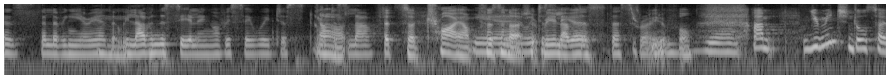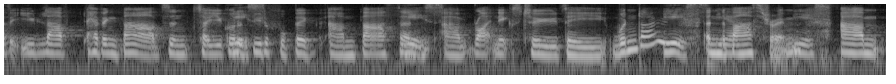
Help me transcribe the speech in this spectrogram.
is the living area that we love, and the ceiling. Obviously, we just we just love. Oh, It's a triumph, Yeah, isn't it? we It really love is. this- this It's room. beautiful. Yeah. Um, you mentioned also that you love having baths, and so you've got Yes. a beautiful big um, bath and, Yes. um, right next to the window Yes, in the yeah. bathroom. Yes. Um,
